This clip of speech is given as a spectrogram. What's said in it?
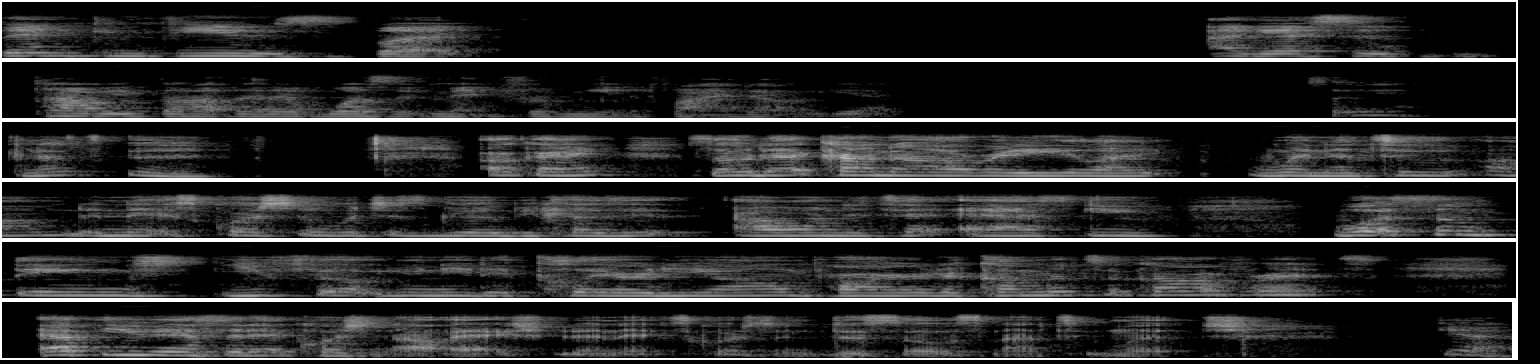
been confused, but I guess it probably thought that it wasn't meant for me to find out yet. So yeah. That's good. Okay, so that kind of already like went into um, the next question, which is good because it, I wanted to ask you what some things you felt you needed clarity on prior to coming to conference. After you answer that question, I'll ask you the next question just so it's not too much. Yeah.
